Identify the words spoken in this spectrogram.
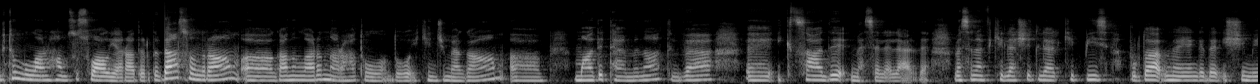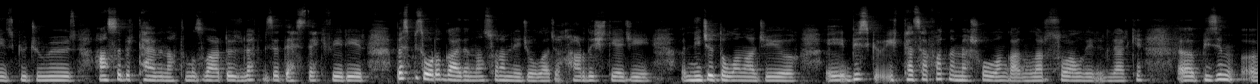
Bütün bunların hamısı sual yaradırdı. Daha sonra qadınların narahat olunduğu ikinci məqam maddi təminat və iqtisadi məsələlərdir. Məsələn, fikirləşirdilər ki, biz burada müəyyən qədər işimiz, gücümüz, hansısa bir təminatımız var, dövlət bizə dəstək verir. Bəs biz orada qayıdandan sonra necə olacaq? Harda işləyəcəyik? Necə dolanacağıq? E, biz təsərrüfatla məşğul olan qadınlar sual verirlər ki, e, bizim e,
